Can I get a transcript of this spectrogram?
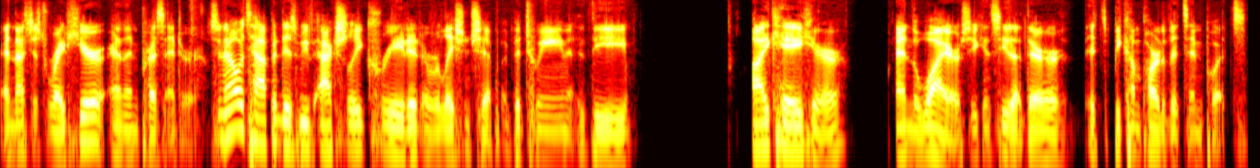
And that's just right here and then press enter. So now what's happened is we've actually created a relationship between the IK here and the wire. So you can see that there it's become part of its inputs.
